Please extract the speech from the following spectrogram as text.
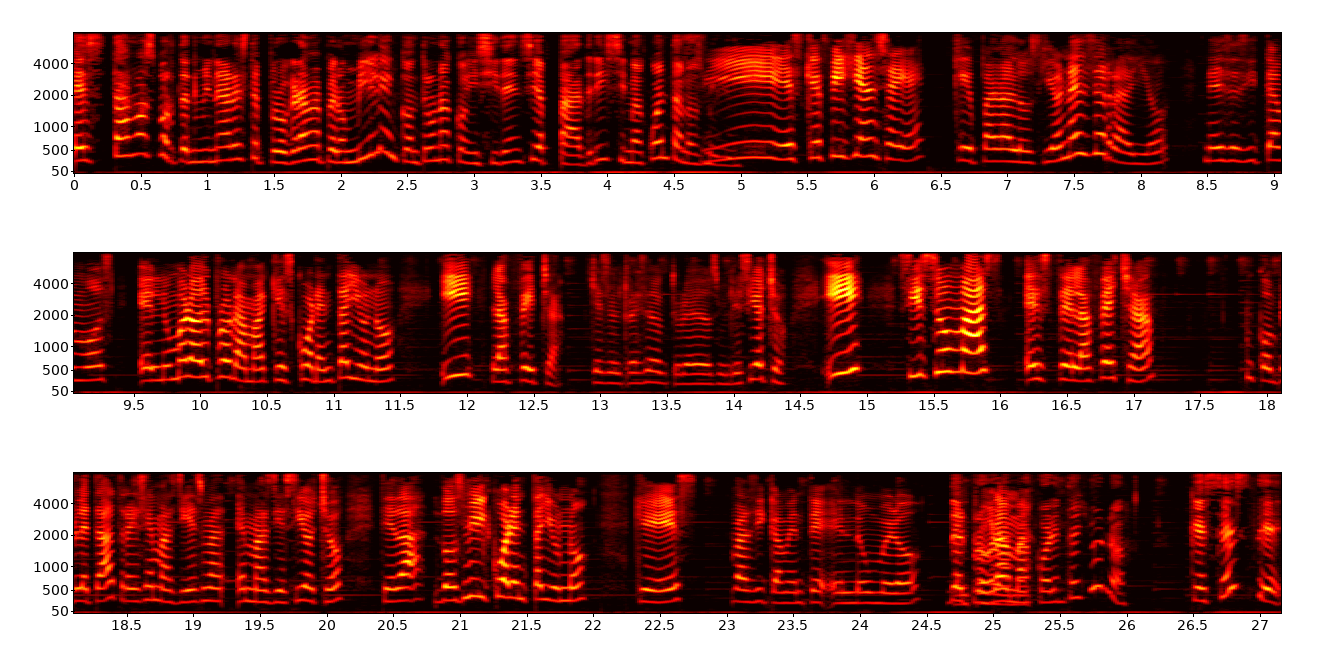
Estamos por terminar este programa, pero Mili encontró una coincidencia padrísima. Cuéntanos, Mili. Sí, es que fíjense que para los guiones de radio necesitamos el número del programa, que es 41, y la fecha, que es el 13 de octubre de 2018. Y si sumas este, la fecha completa, 13 más 10 más, eh, más 18, te da 2041, que es básicamente el número del, del programa 41. ¿Qué es este?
